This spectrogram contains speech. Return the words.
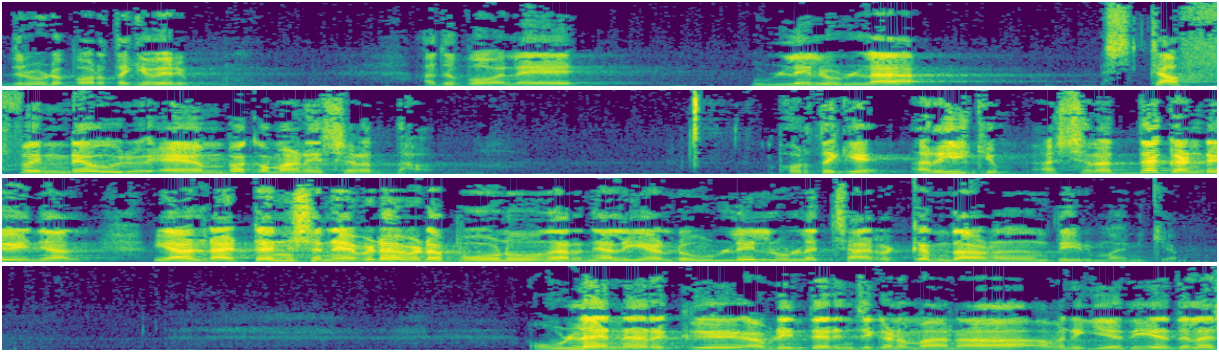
ഇതിലൂടെ പുറത്തേക്ക് വരും. അതുപോലെ ഉള്ളിലുള്ള സ്റ്റഫിന്റെ ഒരു ഏമ്പക്കമാണ് ഈ ശ്രദ്ധ. പുറത്തേക്ക് അറിയിക്കും. ആ ശ്രദ്ധ കണ്ടു കഴിഞ്ഞാൽ ഇയാളുടെ അറ്റൻഷൻ എവിടെ എവിടെ പോണു എന്നറിഞ്ഞാൽ ഇയാളുടെ ഉള്ളിലുള്ള ചരക്ക് എന്താണെന്ന് തീരുമാനിക്കാം. உள்ள என்ன இருக்கு அப்படின்னு தெரிஞ்சுக்கணுமானா அவனுக்கு எது எதுல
